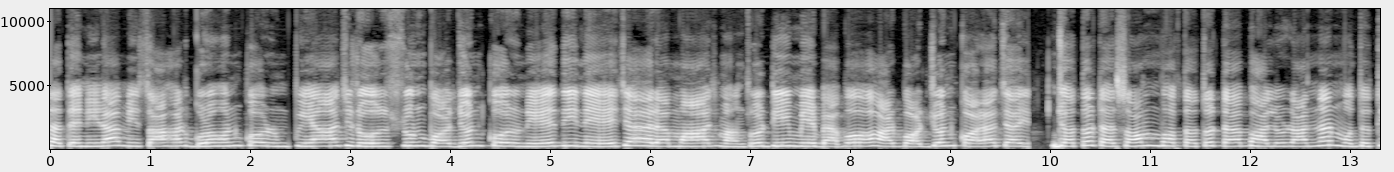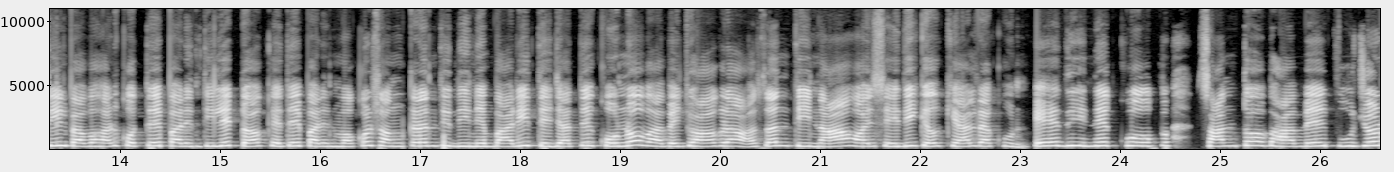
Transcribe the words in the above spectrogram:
সাথে নিরামিষ আহার গ্রহণ করুন। পেঁয়াজ, রসুন বর্জন করুন। এদিনে এছাড়া মাছ, মাংস, ডিমের ব্যবহার বর্জন করা যায়। যতটা সম্ভব ততটা ভালো। রান্নার মধ্যে তিল ব্যবহার করতে পারেন। তিলের টক পারেন। মকর সংক্রান্তির দিনে বাড়িতে যাতে কোনোভাবে ঝগড়া, অশান্তি না হয়, সেদিকেও খেয়াল রাখুন। এদিনে খুব শান্তভাবে পুজোর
